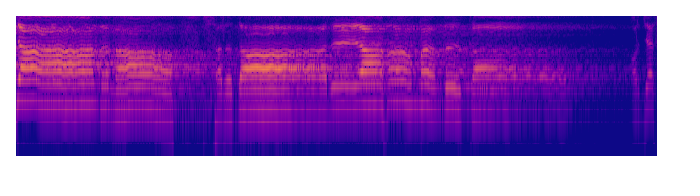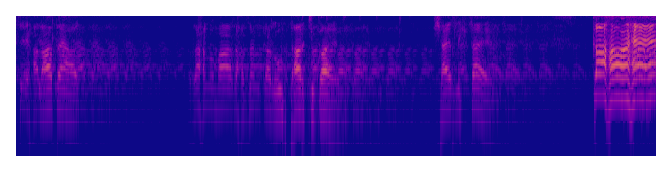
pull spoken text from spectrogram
چاندنا سردار احمد کا۔ اور جیسے حالات ہیں آج، رہنما رہزن کا روپ دھار چکا ہے۔ شاعر لکھتا ہے، کہاں ہے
